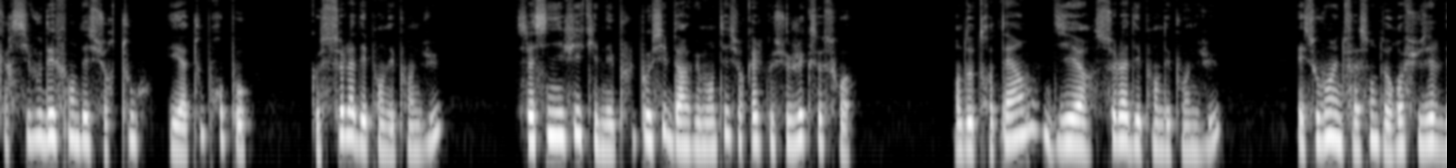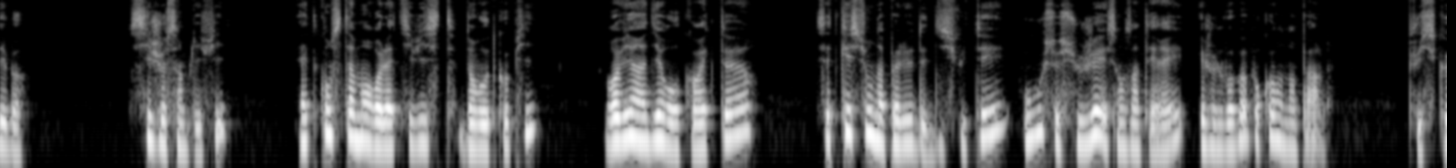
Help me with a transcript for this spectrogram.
car si vous défendez sur tout et à tout propos que cela dépend des points de vue, cela signifie qu'il n'est plus possible d'argumenter sur quelque sujet que ce soit. En d'autres termes, dire cela dépend des points de vue est souvent une façon de refuser le débat. Si je simplifie, être constamment relativiste dans votre copie revient à dire au correcteur cette question n'a pas lieu d'être discutée ou ce sujet est sans intérêt et je ne vois pas pourquoi on en parle, puisque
